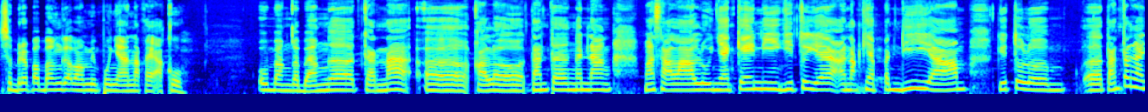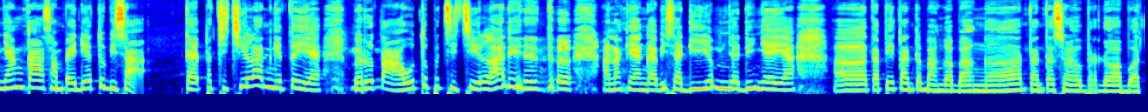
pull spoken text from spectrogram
Seberapa bangga mami punya anak kayak aku? Oh bangga banget karena eh, kalau tante ngenang masa lalunya Kenny gitu ya anaknya pendiam gitu loh Eh, tante nggak nyangka sampai dia tuh bisa kayak pecicilan gitu ya. Baru tahu tuh pecicilan gitu. Anak yang nggak bisa diem jadinya ya. Eh, tapi tante bangga banget. Tante selalu berdoa buat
